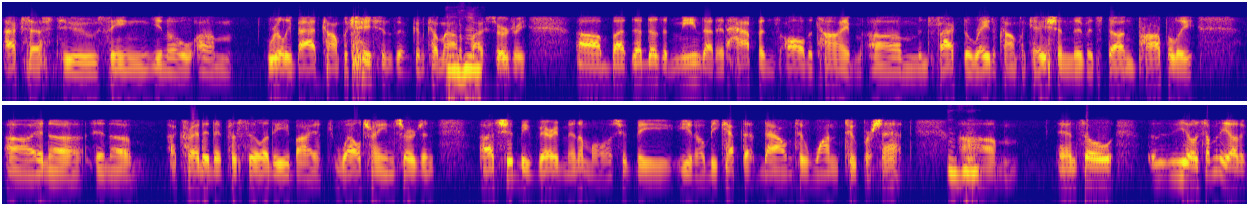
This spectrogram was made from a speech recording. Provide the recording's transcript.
access to seeing you know um, really bad complications that can come out of plastic surgery. Uh, but that doesn't mean that it happens all the time. Um, in fact, the rate of complication, if it's done properly uh, in a in a accredited facility by a well-trained surgeon, uh, should be very minimal. It should be you know be kept at down to one two percent. Um, and so, you know, some of the other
